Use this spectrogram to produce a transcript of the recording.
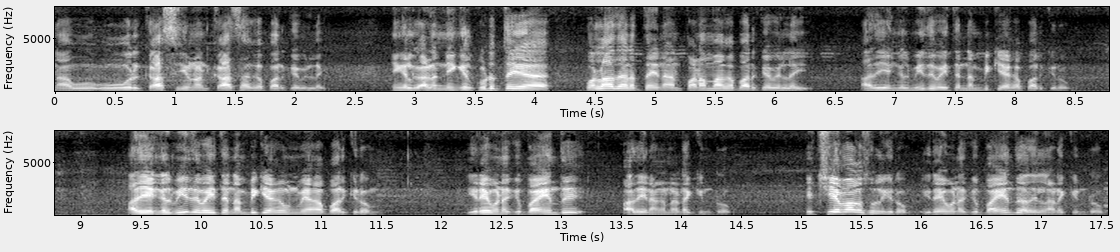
நான் ஒவ்வொரு காசையும் நான் காசாக பார்க்கவில்லை. நீங்கள் ஆனால் நீங்கள் கொடுத்த பொருளாதாரத்தை நான் பணமாக பார்க்கவில்லை. அது எங்கள் மீது வைத்த நம்பிக்கையாக பார்க்கிறோம். அது எங்கள் மீது வைத்த நம்பிக்கையாக உண்மையாக பார்க்கிறோம். இறைவனுக்கு பயந்து அதை நாங்கள் நடக்கின்றோம். நிச்சயமாக சொல்கிறோம் இறைவனுக்கு பயந்து அதில் நடக்கின்றோம்.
